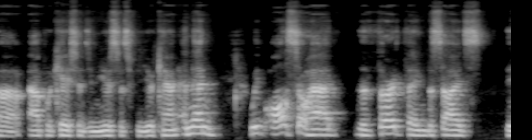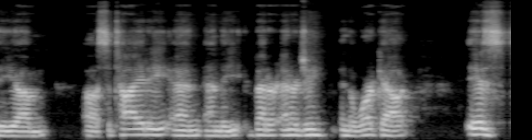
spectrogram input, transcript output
uh, applications and uses for UCAN. And then we've also had the third thing besides the um, uh, satiety and, and the better energy in the workout is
